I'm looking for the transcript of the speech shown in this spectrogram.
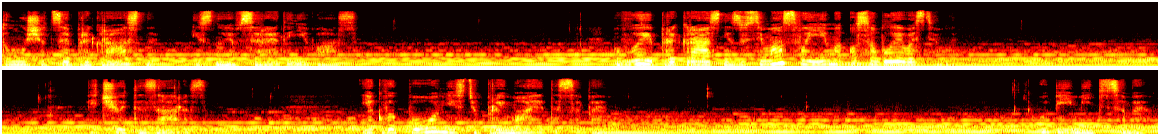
тому що це прекрасне існує всередині вас. Ви прекрасні з усіма своїми особливостями. Відчуйте зараз, як ви повністю приймаєте себе. Обійміть себе.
